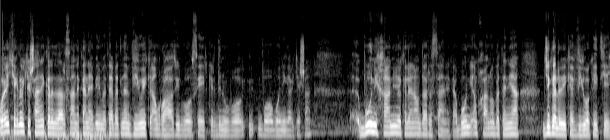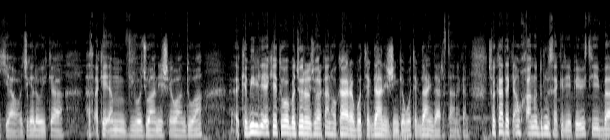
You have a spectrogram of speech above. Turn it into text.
و یەکێک لەو کێشانەی کە لە دارستانەکان نابیرمە تایبەت لەم ڤیوی کە ئەم ڕاهاتوین بۆ سیرکردن و بۆ بۆ بۆ نیگەرکێشان بوونی خانوویەکە لە ناو دارستانێکە بوونی ئەم خانووە بە تەنیا جگە لەوەی کە ڤیوەکەی تێکیاوە جگە لەوەی کە هەستەکەی ئەم ڤیوە جوانی شێواندووە کە بیری لە ئەکێتەوە بە جۆرە لە جۆرەکان هۆکارە بۆ تێکدانی ژینگە بۆ تێکدانی دارستانەکەن چۆ کاتێک ئەم خانوو دروستە کردی پێویستی بە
